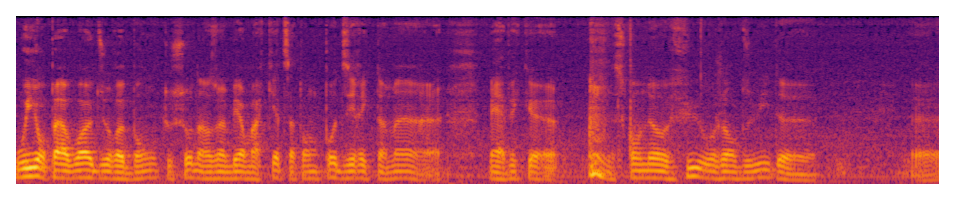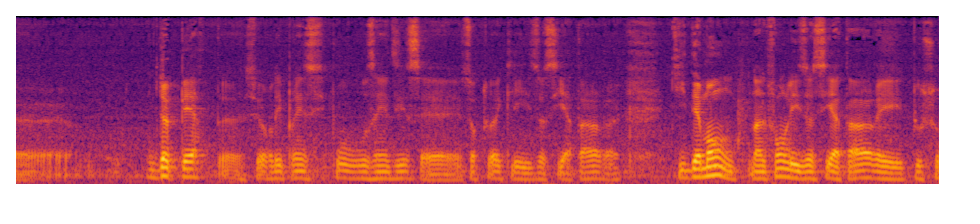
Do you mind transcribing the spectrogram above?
Oui, on peut avoir du rebond, tout ça, dans un beer market. Ça tombe pas directement, euh, mais avec euh, ce qu'on a vu aujourd'hui de, euh, de pertes sur les principaux indices, surtout avec les oscillateurs, qui démontrent, dans le fond, les oscillateurs et tout ce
